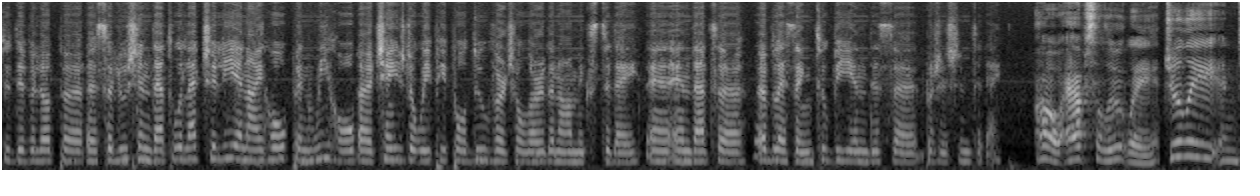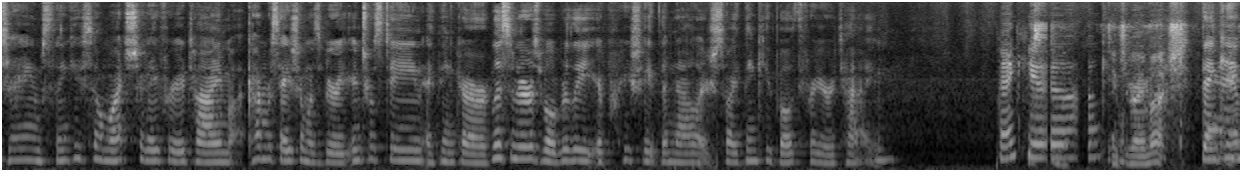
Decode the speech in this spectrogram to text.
to develop a, a, solution that will actually, and I hope and we hope, uh, change the way people do virtual ergonomics today. And, and that's a, a, blessing to be in this position today. Oh, absolutely. Julie and James, thank you so much today for your time. Conversation was very interesting. I think our listeners will really appreciate the knowledge. So I thank you both for your time. Thank you. Thank you very much. Thank you.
